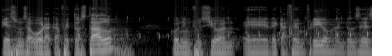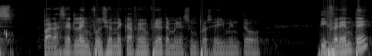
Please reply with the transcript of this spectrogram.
que es un sabor a café tostado con infusión eh, de café en frío. Entonces, para hacer la infusión de café en frío también es un procedimiento diferente,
